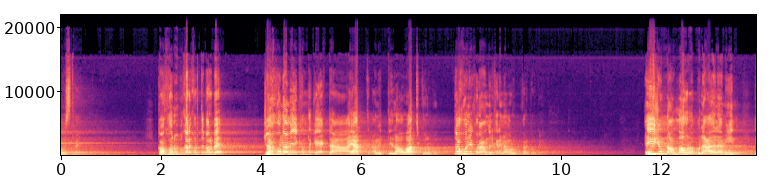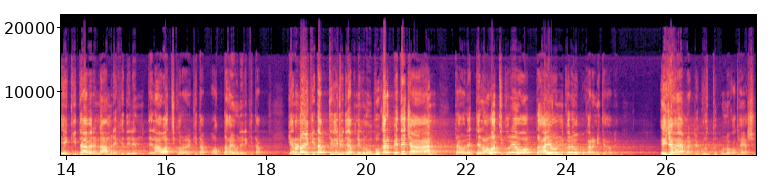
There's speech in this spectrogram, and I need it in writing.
অবস্থায়। কখন উপকার করতে পারবে? যখন আমি এখান থেকে একটা আয়াত আমি তেলাওয়াত করব। তখনই কোরআনুল কারিম আমার উপকার করবে। এই জন্য আল্লাহ রব্বুল আলমিন এই কিতাবের নাম রেখে দিলেন তেলাওয়াত করার কিতাব, অধ্যায়নের কিতাব। কেননা এই কিতাব থেকে যদি আপনি কোনো উপকার পেতে চান, তাহলে তেলাওয়াত করে, অধ্যায়ন করে উপকার নিতে হবে। এই জায়গায় আমরা একটা গুরুত্বপূর্ণ কথায় আসি।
